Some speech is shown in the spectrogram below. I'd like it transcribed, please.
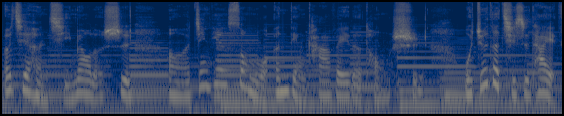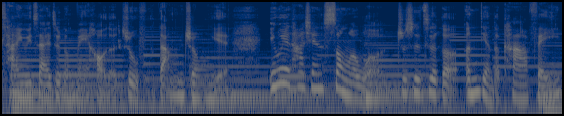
而且很奇妙的是，今天送我恩典咖啡的同事，我觉得其实他也参与在这个美好的祝福当中耶，因为他先送了我就是这个恩典的咖啡，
